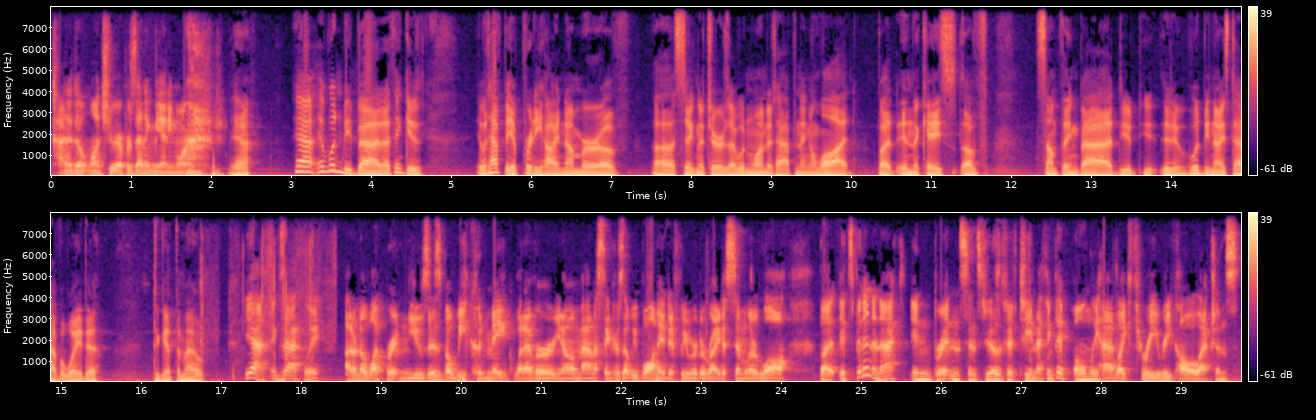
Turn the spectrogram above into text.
kinda don't want you representing me anymore. Yeah, yeah, it wouldn't be bad. I think it it would have to be a pretty high number of uh, signatures. I wouldn't want it happening a lot, but in the case of something bad, you, you it, would be nice to have a way to to get them out. Yeah, exactly. I don't know what Britain uses, but we could make whatever you know amount of signatures that we wanted if we were to write a similar law. But it's been in an act in Britain since 2015. I think they've only had like three recall elections.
